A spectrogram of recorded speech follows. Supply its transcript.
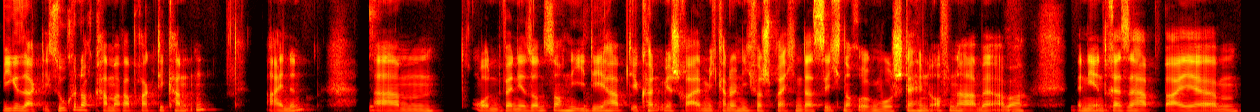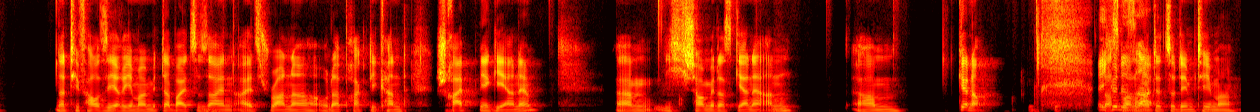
Wie gesagt, ich suche noch Kamerapraktikanten, einen. Ähm, und wenn ihr sonst noch eine Idee habt, ihr könnt mir schreiben. Ich kann euch nicht versprechen, dass ich noch irgendwo Stellen offen habe, aber wenn ihr Interesse habt, bei ähm, einer TV-Serie mal mit dabei zu sein als Runner oder Praktikant, schreibt mir gerne. Ähm, ich schaue mir das gerne an. Ähm, genau, Ich das sagen, heute zu dem Thema.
